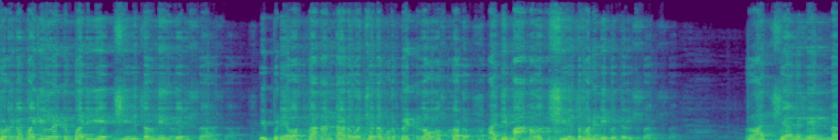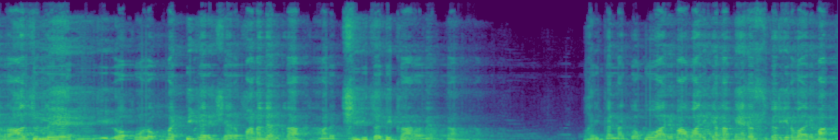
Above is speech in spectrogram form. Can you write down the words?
బుడగ పగిలినట్టు పడిగే జీవితం నీకు తెలుసా? ఇప్పుడే వస్తానంటాడు వచ్చేటప్పుడు పెట్టిలో వస్తాడు. అది మానవ జీవితం అని నీకు తెలుసా? రాజ్యాలు లేని రాజులే ఈ లోకంలో మట్టి కరిచారు. మనం ఎంత మన జీవిత అధికారం ఎంత? వారికన్నా గొప్పవారిమా? వారికన్నా మేధస్సు కలిగిన వారిమా?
